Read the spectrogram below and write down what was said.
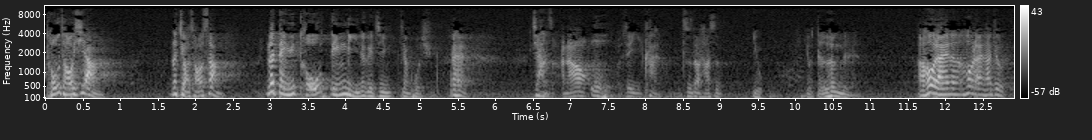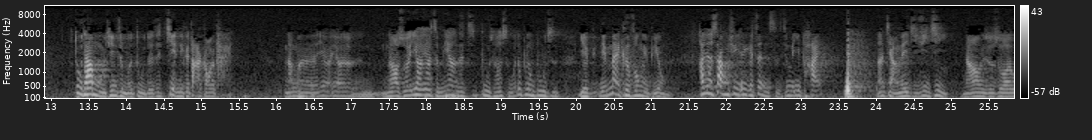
头朝下，那脚朝上，那等于头顶里那个金，这样过去。哎，这样子，然后哦，这一看，知道他是有有德行的人。啊，后来呢？后来他就度他母亲怎么度的？是建那个大高台。那么要要，然后说要要怎么样的布置？什么都不用布置，也连麦克风也不用。他就上去这个阵势，这么一拍。然后讲了几句偈，然后就说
